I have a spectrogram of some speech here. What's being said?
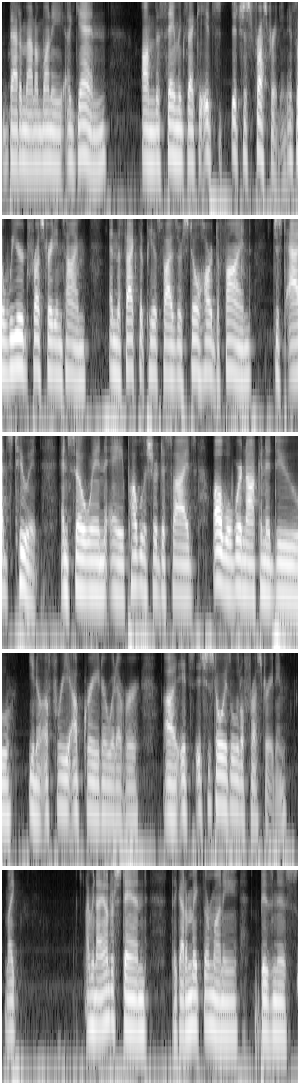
that amount of money again on the same exact it's it's just frustrating. It's a weird frustrating time and the fact that PS5s are still hard to find just adds to it. And so when a publisher decides, oh well, we're not going to do you know a free upgrade or whatever, uh, it's it's just always a little frustrating. Like, I mean, I understand they got to make their money, business,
